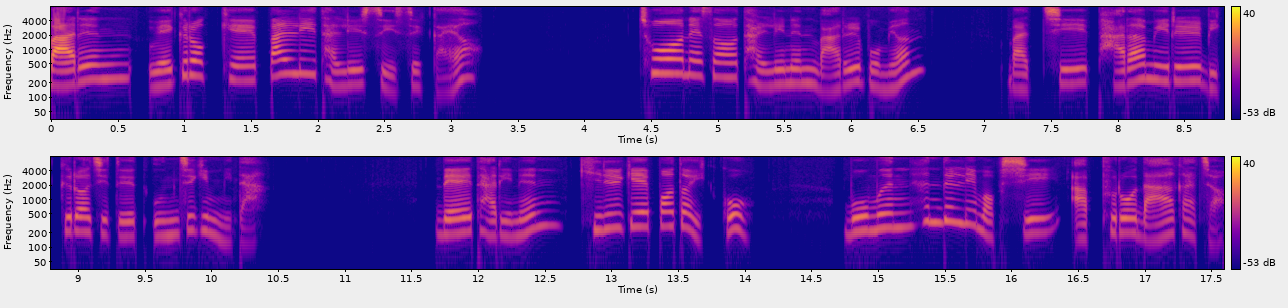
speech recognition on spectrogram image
말은 왜 그렇게 빨리 달릴 수 있을까요? 초원에서 달리는 말을 보면 마치 바람 위를 미끄러지듯 움직입니다. 내 다리는 길게 뻗어 있고 몸은 흔들림 없이 앞으로 나아가죠.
